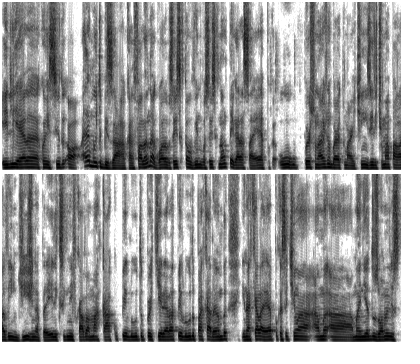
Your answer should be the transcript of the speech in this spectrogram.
ele era conhecido, ó, é muito bizarro, cara. Falando agora, vocês que estão ouvindo, vocês que não pegaram essa época, o personagem Humberto Martins, ele tinha uma palavra indígena pra ele que significava macaco peludo, porque ele era peludo pra caramba, e naquela época você tinha a, a, a mania dos homens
